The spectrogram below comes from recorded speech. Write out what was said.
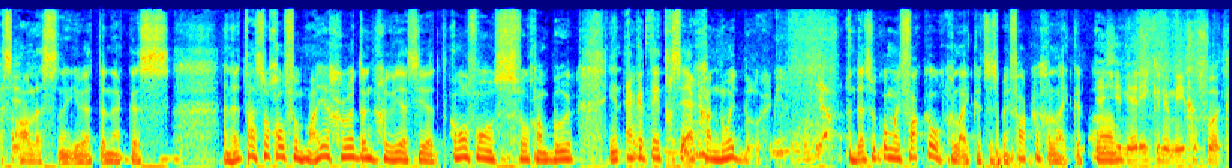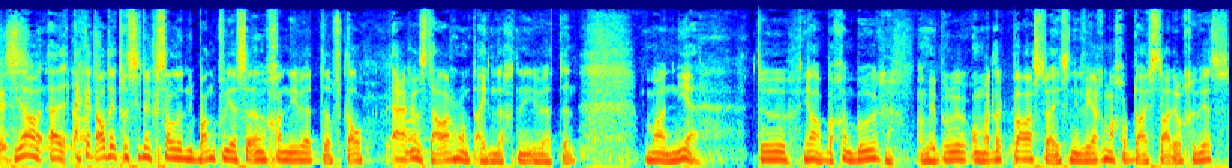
Is ja. alles, nee, jy weet, en ek is en dit was nogal vir my 'n groot ding gewees, jy weet. Almal van ons wil gaan boer en ek het net gesê ek gaan nooit boer. Ja. En dis hoekom my vakke ook gelyk het, soos my vakke gelyk het. Jy is um, meer ekonomie gefokus. Ja, uh, ek het altyd gesien ek sal in die bankwese ingaan, jy weet, of dalk ergens daar rond eindig, nee, jy weet. En, maar nee, toe ja, begin boer. En my broer onmiddellik plaas toe, hy is in die weermag op daai stadium gewees.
